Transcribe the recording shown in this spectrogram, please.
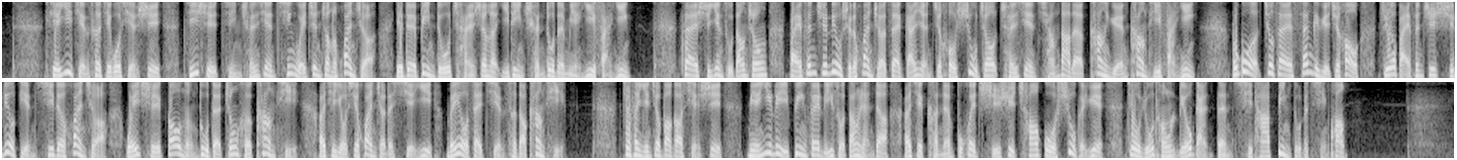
血液检测结果显示，即使仅呈现轻微症状的患者，也对病毒产生了一定程度的免疫反应。在实验组当中，百分之六十的患者在感染之后数周呈现强大的抗原抗体反应。不过，就在三个月之后，只有百分之十六点七的患者维持高浓度的中和抗体，而且有些患者的血液没有再检测到抗体。这份研究报告显示，免疫力并非理所当然的，而且可能不会持续超过数个月，就如同流感等其他病毒的情况。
